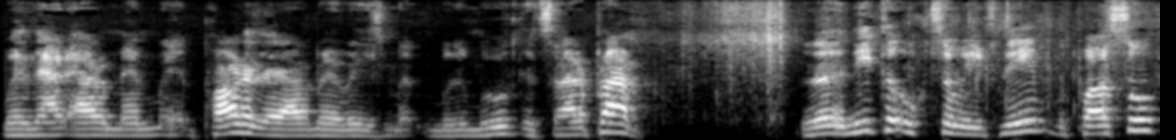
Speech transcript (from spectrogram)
When that outer membrane, part of that outer membrane is removed, it's not a problem. The Nita Uktzum Yifnim, the puzzle,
